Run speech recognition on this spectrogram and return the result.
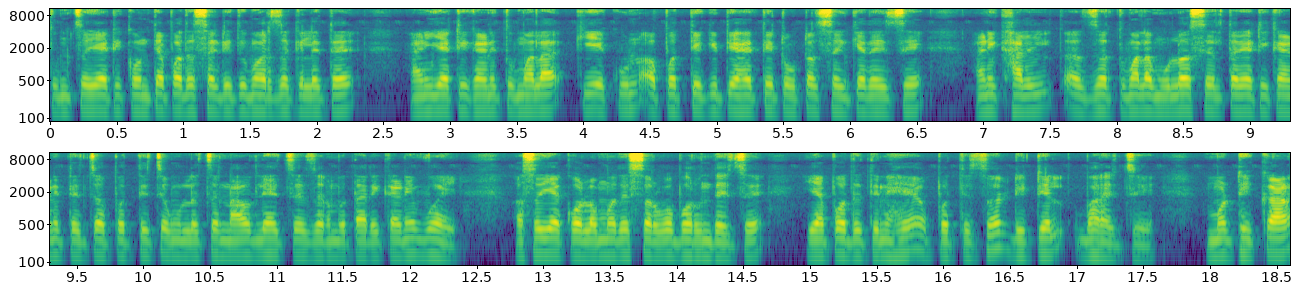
तुमचं या ठिकाणी कोणत्या पदासाठी तुम्ही अर्ज केले ते आणि या ठिकाणी तुम्हाला की एकूण अपत्य किती आहे ते टोटल संख्या द्यायचे. आणि खालील जर तुम्हाला मुलं असेल तर या ठिकाणी त्यांचं अपत्याच्या मुलाचं नाव लिहायचं जन्मतारीख आणि वय असं या कॉलममध्ये सर्व भरून द्यायचं. आहे या पद्धतीने हे अपत्याचं डिटेल भरायचं. आहे मग ठिकाण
